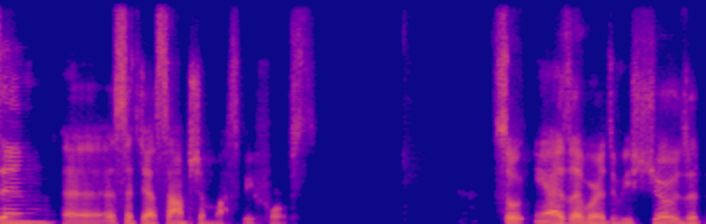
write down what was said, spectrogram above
then uh, such assumption must be false. So in other words, we show that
